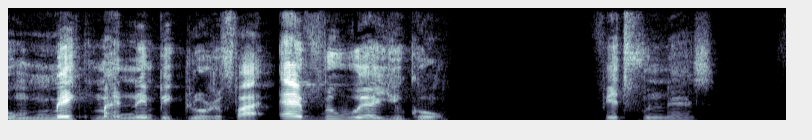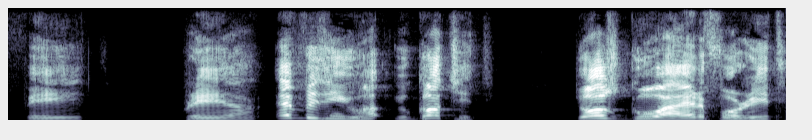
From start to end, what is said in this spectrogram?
to make my name be glorified everywhere you go. Faithfulness, faith, prayer, everything you, you got it. Just go ahead for it.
